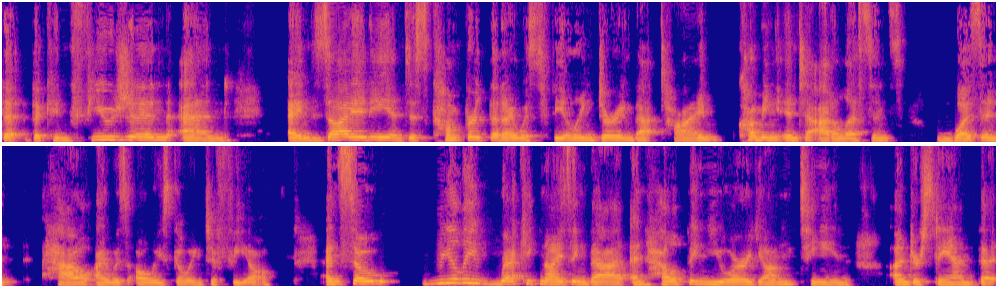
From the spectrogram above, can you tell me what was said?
that the confusion and anxiety and discomfort that I was feeling during that time coming into adolescence wasn't how I was always going to feel. And so, really recognizing that and helping your young teen understand that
